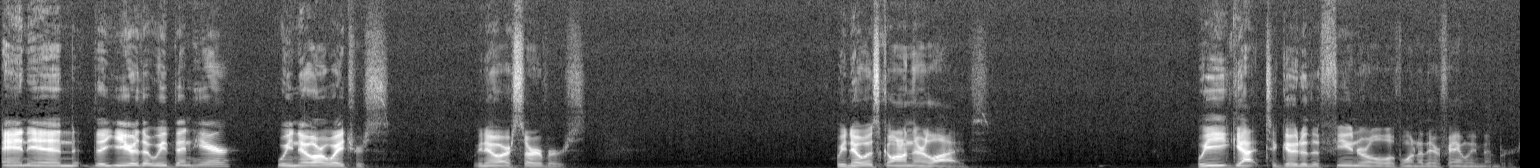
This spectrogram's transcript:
And in the year that we've been here, we know our waitress, we know our servers, we know what's gone on in their lives. We got to go to the funeral of one of their family members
